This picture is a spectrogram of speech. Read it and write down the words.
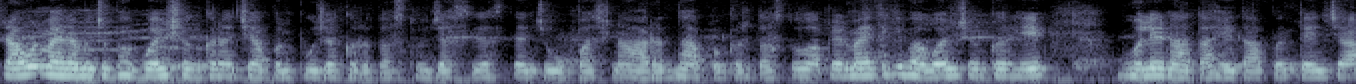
श्रावण महिना म्हणजे भगवान शंकराची आपण पूजा करत असतो जास्तीत जास्त त्यांची उपासना आराधना आपण करत असतो. आपल्याला माहिती आहे की भगवान शंकर हे भोलेनाथ आहेत. आपण त्यांच्या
